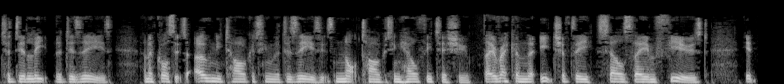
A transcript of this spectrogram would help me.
to delete the disease. And of course, it's only targeting the disease, it's not targeting healthy tissue. They reckon that each of the cells they infused, it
